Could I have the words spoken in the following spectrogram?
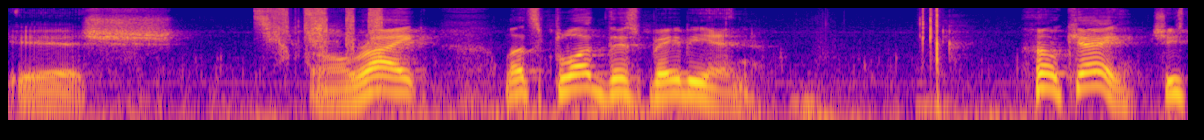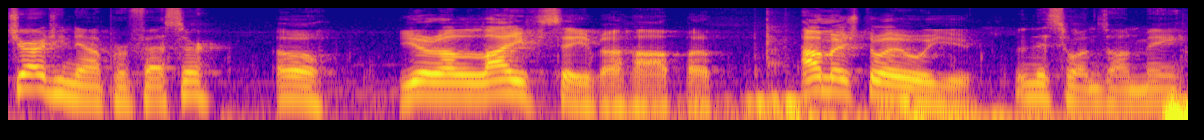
Ish. Alright, let's plug this baby in. Okay, she's charging now, Professor. Oh, you're a lifesaver, Harper. How much do I owe you? This one's on me.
